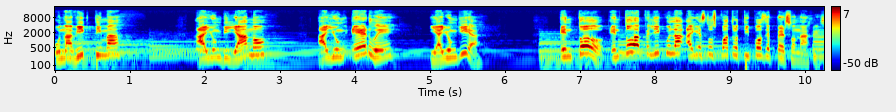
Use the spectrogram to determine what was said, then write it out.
una víctima, hay un villano, hay un héroe y hay un guía. En todo, en toda película hay estos cuatro tipos de personajes.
